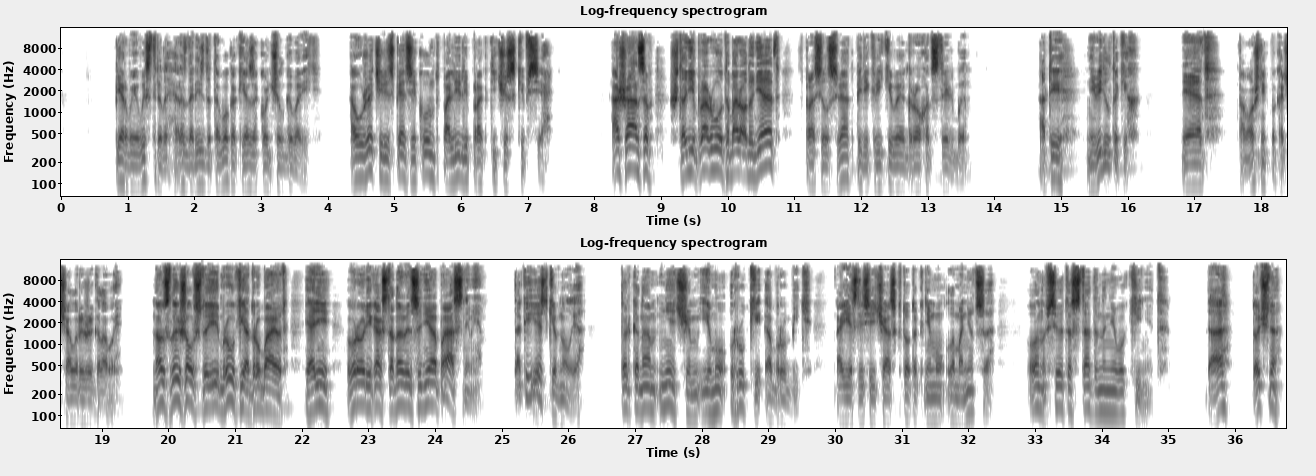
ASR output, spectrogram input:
Первые выстрелы раздались до того, как я закончил говорить. А уже через пять секунд полили практически все. — А шансов, что не прорвут оборону, нет? — спросил Свят, перекрикивая грохот стрельбы. — А ты не видел таких? — Нет, — помощник покачал рыжей головой но слышал, что им руки отрубают, и они вроде как становятся неопасными. — Так и есть, — кивнул я. — Только нам нечем ему руки обрубить, а если сейчас кто-то к нему ломанется, он все это стадо на него кинет. — Да, точно?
